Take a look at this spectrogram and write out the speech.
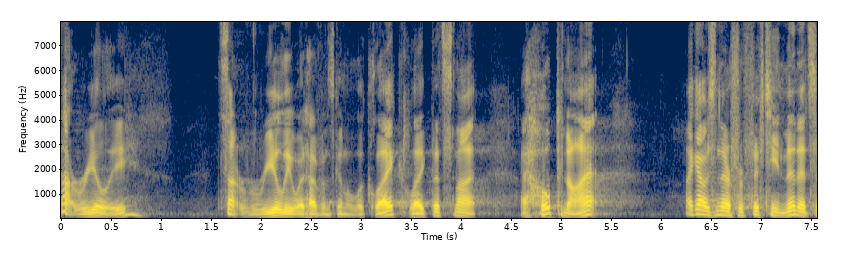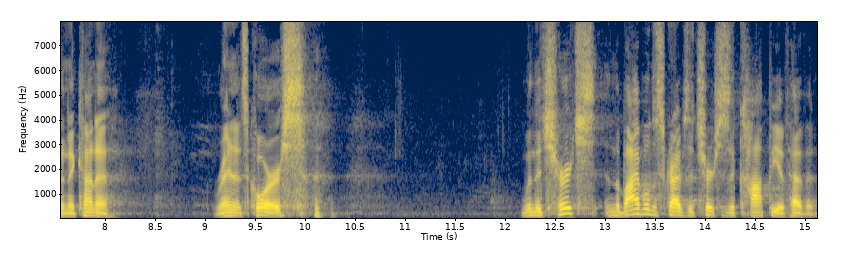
not really. It's not really what heaven's going to look like. Like, that's not, I hope not. Like, I was in there for 15 minutes and it kind of ran its course. when the church, and the Bible describes the church as a copy of heaven,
